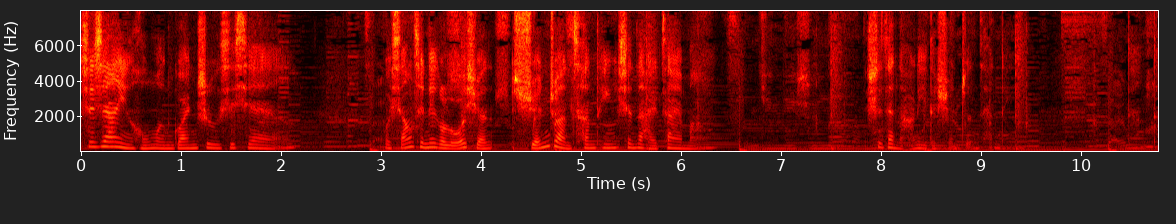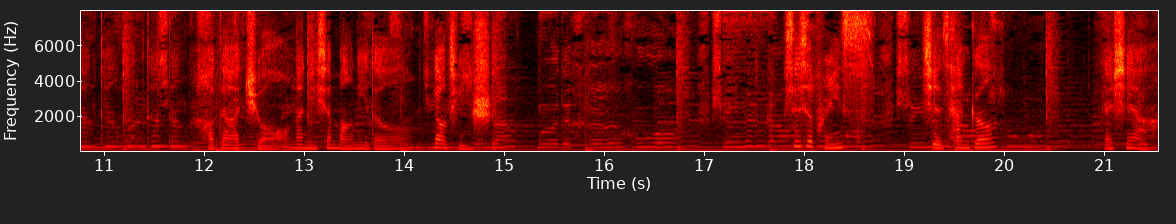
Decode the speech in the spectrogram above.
谢谢暗影红蒙的关注，谢谢。我想起那个螺旋旋转餐厅，现在还在吗？是在哪里的旋转餐厅？好的，阿九，那你先忙你的要紧事。谢谢 Prince，谢谢灿哥，感谢啊。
